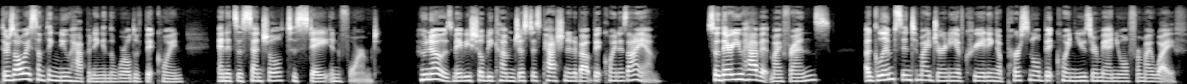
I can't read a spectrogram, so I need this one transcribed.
There's always something new happening in the world of Bitcoin, and it's essential to stay informed. Who knows, maybe she'll become just as passionate about Bitcoin as I am. So there you have it, my friends a glimpse into my journey of creating a personal Bitcoin user manual for my wife.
